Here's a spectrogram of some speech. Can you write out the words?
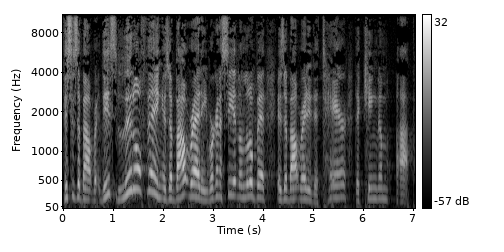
This is about, this little thing is about ready. We're going to see it in a little bit, is about ready to tear the kingdom up.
